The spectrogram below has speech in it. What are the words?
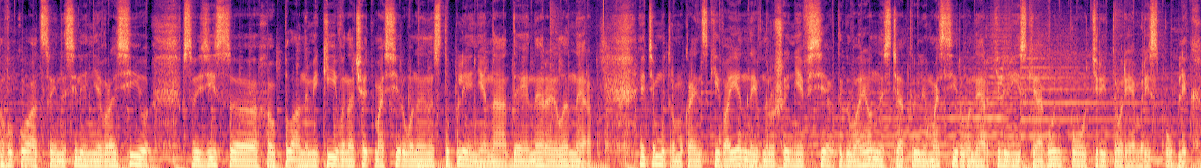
эвакуации населения в Россию в связи с э, планами Киева начать массированное наступление на ДНР и ЛНР. Этим утром украинские военные в нарушение всех договоренностей открыли массированный артиллерийский огонь по территориям республик.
